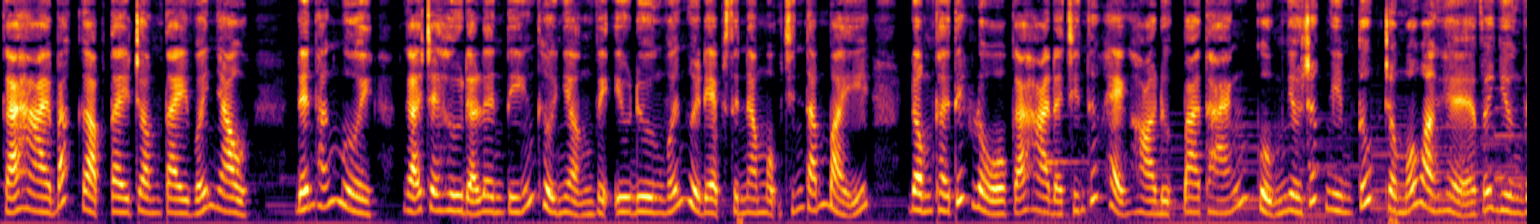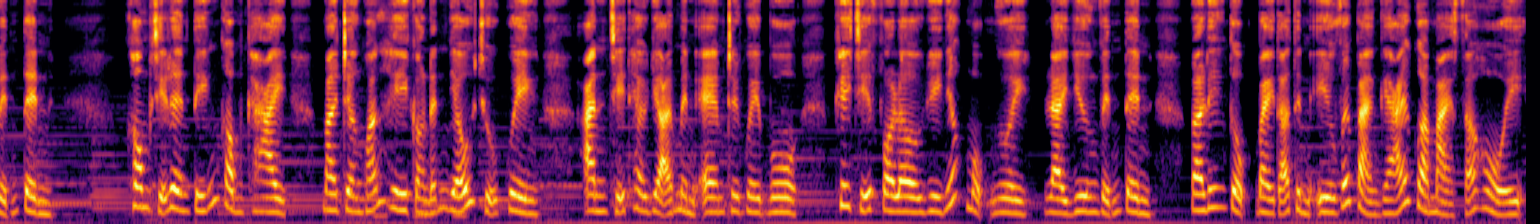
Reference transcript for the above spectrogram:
cả hai bắt gặp tay trong tay với nhau. Đến tháng 10, gã trai hư đã lên tiếng thừa nhận việc yêu đương với người đẹp sinh năm 1987, đồng thời tiết lộ cả hai đã chính thức hẹn hò được 3 tháng cũng như rất nghiêm túc trong mối quan hệ với Dương Vĩnh Tình. Không chỉ lên tiếng công khai, mà Trần Quán Hy còn đánh dấu chủ quyền. Anh chỉ theo dõi mình em trên Weibo khi chỉ follow duy nhất một người là Dương Vĩnh Tình và liên tục bày tỏ tình yêu với bạn gái qua mạng xã hội.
